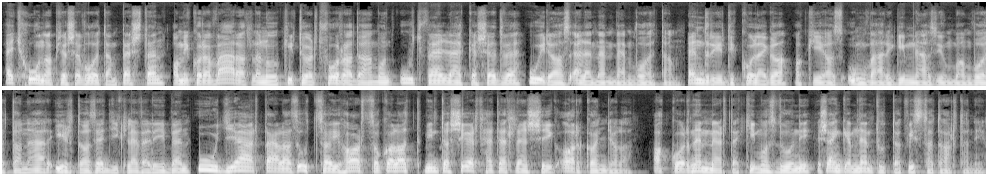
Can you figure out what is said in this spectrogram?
Egy hónapja se voltam Pesten, amikor a váratlanul kitört forradalmon úgy fellelkesedve újra az elememben voltam. Endrédi kollega, aki az Ungvári gimnáziumban volt tanár, írta az egyik levelében, úgy jártál az utcai harcok alatt, mint a sérthetetlenség arkangyala akkor nem mertek kimozdulni, és engem nem tudtak visszatartani.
